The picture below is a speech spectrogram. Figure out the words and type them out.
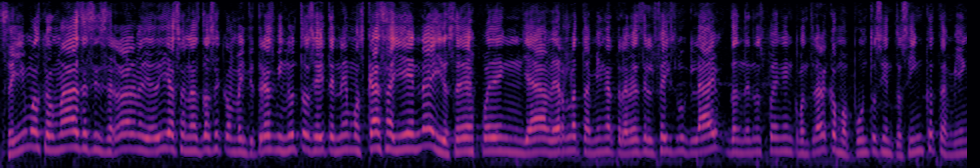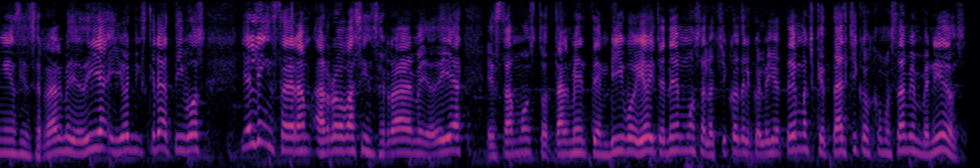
Seguimos con más de Sin Cerrar al Mediodía, son las 12 con 23 minutos y hoy tenemos casa llena y ustedes pueden ya verlo también a través del Facebook Live, donde nos pueden encontrar como punto 105 también en Sin Cerrar al Mediodía y Onix Creativos y el Instagram arroba Sin Cerrar al Mediodía. Estamos totalmente en vivo y hoy tenemos a los chicos del Colegio Temach. ¿Qué tal chicos? ¿Cómo están? Bienvenidos.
